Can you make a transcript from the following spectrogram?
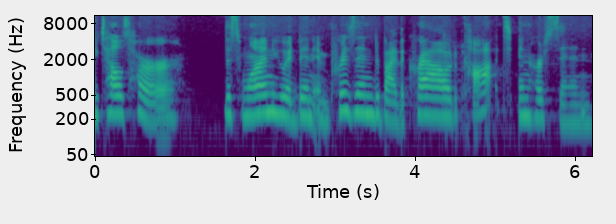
he tells her, this one who had been imprisoned by the crowd, caught in her sin,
